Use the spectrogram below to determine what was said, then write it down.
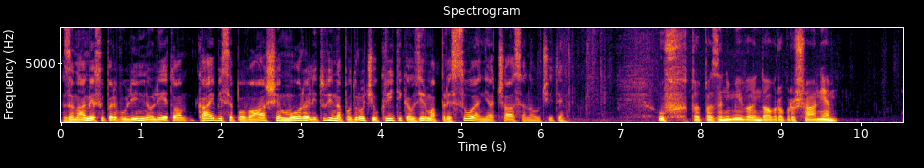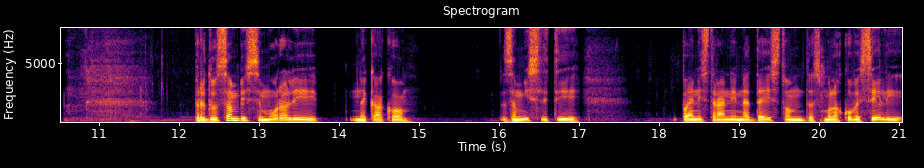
za nami je super volilno leto. Kaj bi se po vašem morali tudi na področju kritike oziroma presojanja časa naučiti? Uf, to je pa zanimivo in dobro vprašanje. Predvsem bi se morali nekako zamisliti po eni strani nad dejstvom, da smo lahko veseli,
